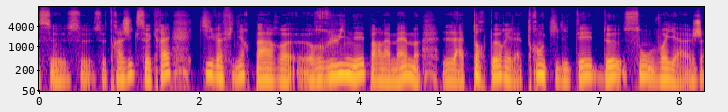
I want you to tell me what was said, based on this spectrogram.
Ce, tragique secret qui va finir par euh, ruiner par là même la torpeur et la tranquillité de son voyage.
